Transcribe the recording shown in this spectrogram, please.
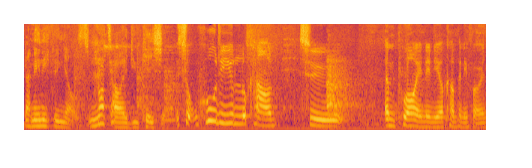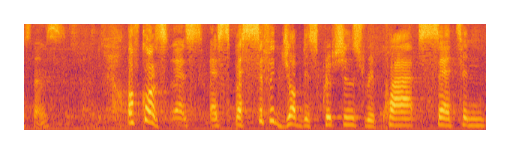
than anything else, not our education. So, who do you look out to employ in your company, for instance? Of course, as, as specific job descriptions require certain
